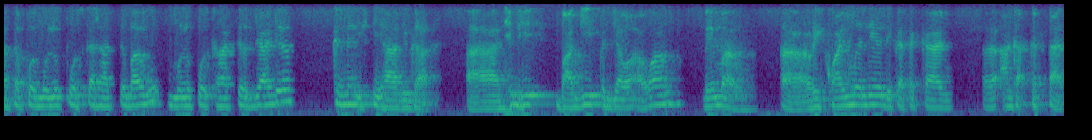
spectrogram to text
ataupun melupuskan harta baru, melupuskan harta ada, kena istihar juga. Uh, jadi bagi penjawat awam memang uh, requirement dia dikatakan uh, agak ketat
